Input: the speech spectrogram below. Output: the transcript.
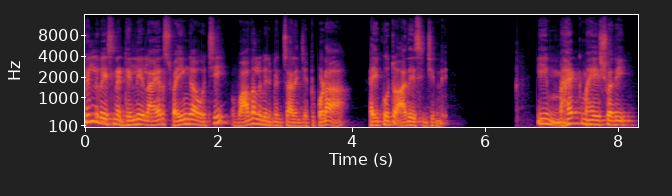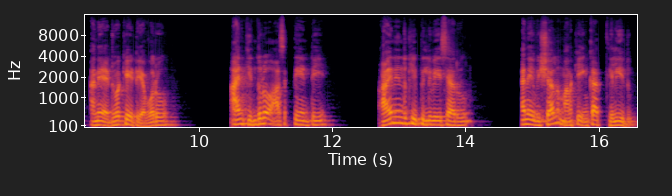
పిల్లు వేసిన ఢిల్లీ లాయర్ స్వయంగా వచ్చి వాదనలు వినిపించాలని చెప్పి కూడా హైకోర్టు ఆదేశించింది. ఈ మహక్ మహేశ్వరి అనే అడ్వకేట్ ఎవరు? ఆయనకి ఇందులో ఆసక్తి ఏంటి? ఆయన ఎందుకు ఈ పిల్లి వేశారు? అనే విషయాలు మనకి ఇంకా తెలియదు.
